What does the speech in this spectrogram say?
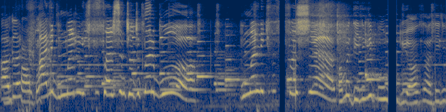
Arkadaşlar, anne bunların ikisi sarışın çocukları bu. Bunların ikisi sarışın. Ama delili bul diyor Azra. Delili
